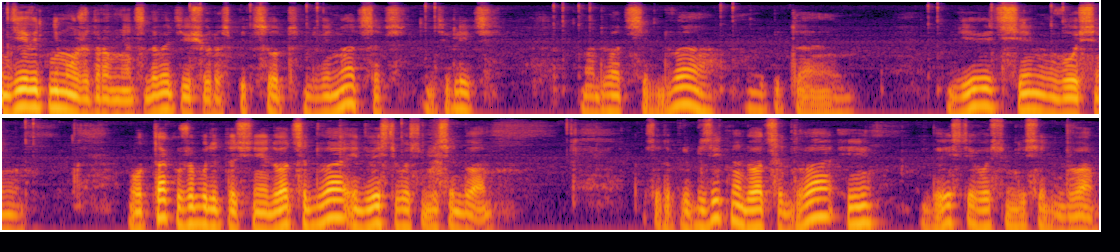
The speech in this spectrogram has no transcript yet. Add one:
9 не может равняться. Давайте еще раз. 512 делить на 22 запятая 9 7 8 вот так уже будет точнее 22 и 282 то есть это приблизительно 22 и 282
